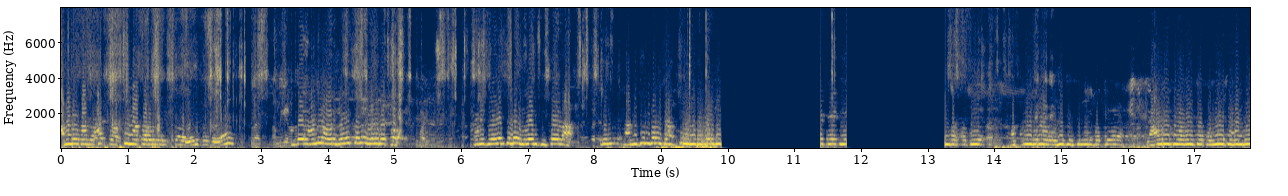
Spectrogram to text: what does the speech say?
ಆಮೇಲೆ ನಾನು ಯಾಕೆ ಜಾಸ್ತಿ ಮಾತಾಡೋದು ಅಂತ ಹೇಳ್ತಿದ್ರೆ ಇದು ನಾನು ಅವ್ರು ಹೇಳ್ತಾನೆ ಹೇಳ್ಬೇಕು. ನನಗೆ ಹೇಳ್ತಾನೆ ಹೇಳೋದು ಇಷ್ಟ ಇಲ್ಲ ನಮಗಿಂತ ಜಾಸ್ತಿ ನಮ್ಗೆ ಬಗ್ಗೆ ಮಕ್ಕಳಿಗೆ ಎಜುಕೇಶನ್ ಬಗ್ಗೆ ಯಾವ ರೀತಿಯಾದಂತಹ ತೊಂದರೆ ತಗೊಂಡು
